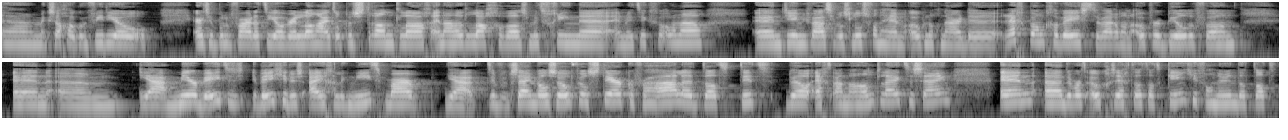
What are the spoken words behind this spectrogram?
Um, ik zag ook een video op RT Boulevard dat hij alweer lang uit op een strand lag. En aan het lachen was met vrienden. En weet ik veel allemaal. En Jamie Vasi was los van hem ook nog naar de rechtbank geweest. Er waren dan ook weer beelden van. En um, ja, meer weet, weet je dus eigenlijk niet. Maar ja, er zijn wel zoveel sterke verhalen dat dit wel echt aan de hand lijkt te zijn. En uh, er wordt ook gezegd dat dat kindje van hun, dat dat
